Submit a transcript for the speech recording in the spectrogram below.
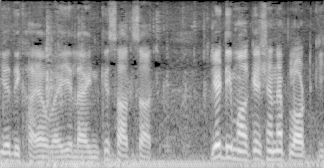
ये दिखाया हुआ है ये लाइन के साथ साथ ये डिमार्केशन है प्लॉट की।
